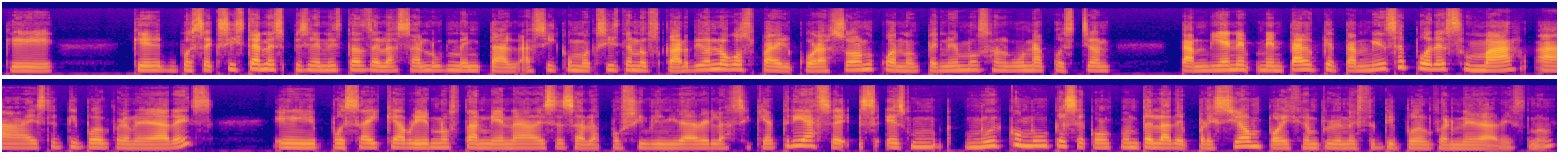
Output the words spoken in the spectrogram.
que, que pues existan especialistas de la salud mental, así como existen los cardiólogos para el corazón cuando tenemos alguna cuestión también mental que también se puede sumar a este tipo de enfermedades, eh, pues hay que abrirnos también a veces a la posibilidad de la psiquiatría. Es, muy común que se conjunte la depresión, por ejemplo, en este tipo de enfermedades, ¿no?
